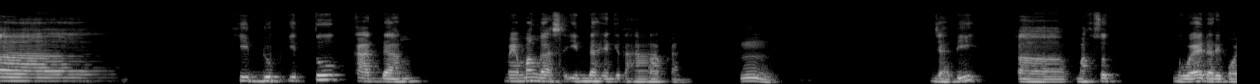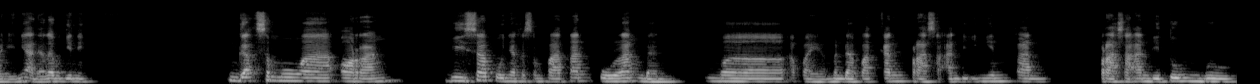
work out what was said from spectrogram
Eh, hidup itu kadang memang nggak seindah yang kita harapkan. Hmm, Jadi eh, maksud gue dari poin ini adalah begini, nggak semua orang bisa punya kesempatan pulang dan me- apa ya mendapatkan perasaan diinginkan, perasaan ditunggu,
